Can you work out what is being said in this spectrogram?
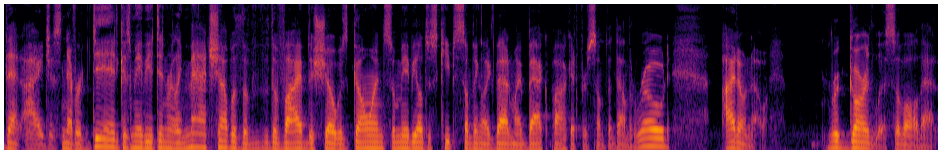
that I just never did because maybe it didn't really match up with the the vibe the show was going. So maybe I'll just keep something like that in my back pocket for something down the road. I don't know. Regardless of all that,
